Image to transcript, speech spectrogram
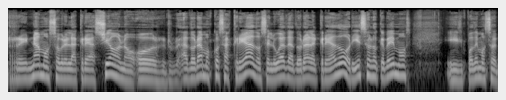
reinamos sobre la creación o, adoramos cosas creadas en lugar de adorar al Creador. Y eso es lo que vemos y podemos eh,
